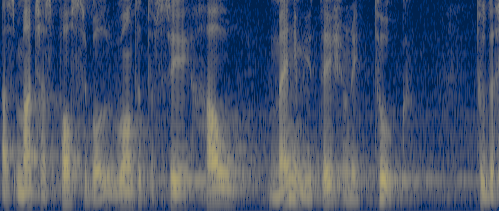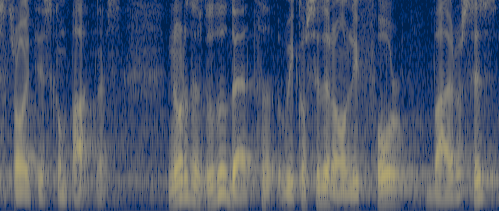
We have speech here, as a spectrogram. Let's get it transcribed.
as much as possible, we wanted to see how many mutations it took to destroy this compactness. In order to do that, we consider only four viruses,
